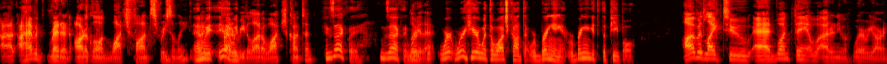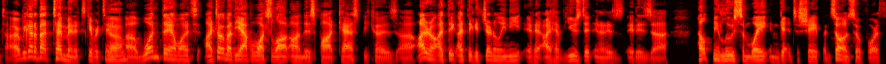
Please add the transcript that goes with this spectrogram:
I, I haven't read an article on watch fonts recently, And I we- try yeah, we- read a lot of watch content. exactly exactly. Look we're, at that. we're we're here with the watch content. We're bringing it. We're bringing it to the people. I would like to add one thing. I don't know where we are in time. Right, we got about 10 minutes, give or take. Yeah. Uh, one thing I wanted to, I talk about the Apple Watch a lot on this podcast because, uh, I don't know. I think, I think it's generally neat. It, I have used it and it is, it is, uh, helped me lose some weight and get into shape and so on and so forth.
